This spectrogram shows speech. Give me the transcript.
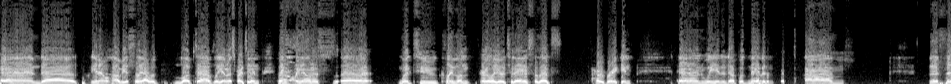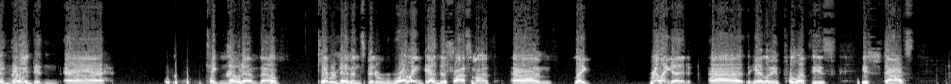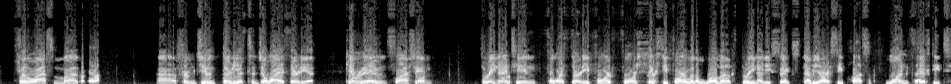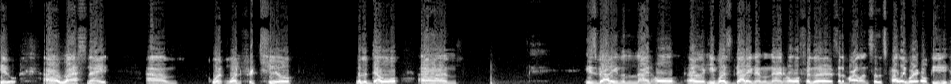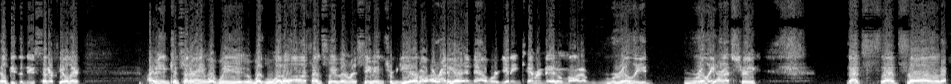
And, uh, you know, obviously I would love to have Leonys Martin. Well, Leonys uh, went to Cleveland earlier today, so that's heartbreaking. And we ended up with Maybin. Um, the thing that I didn't uh, take note of, though, Cameron Maybin's been really good this last month. Um, like, really good. Uh, here, let me pull up these these stats for the last month, uh, from June 30th to July 30th. Cameron Maybin slashing 319, 434, 464 with a WOBA of 396, WRC 152. Uh, last night, um, went one for two with a double. Um, he's batting in the nine hole, he was batting in the nine hole for the for the Marlins, so that's probably where he'll be. He'll be the new center fielder. I mean, considering what we what little offense we've been receiving from Guillermo Heredia, and now we're getting Cameron Maybin on a really, really hot streak. That's that's uh,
